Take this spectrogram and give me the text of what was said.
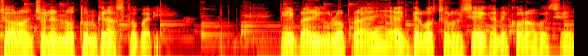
চর অঞ্চলের নতুন গ্রাস্ত বাড়ি। এই বাড়িগুলো প্রায় এক দেড় বছর হয়েছে এখানে করা হয়েছে।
